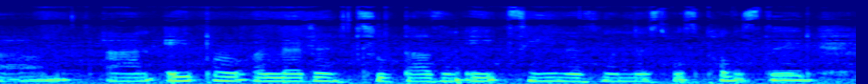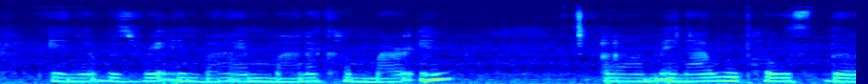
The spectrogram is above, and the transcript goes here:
um, on April 11th, 2018 is when this was posted, and it was written by Monica Martin. Um, and I will post the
